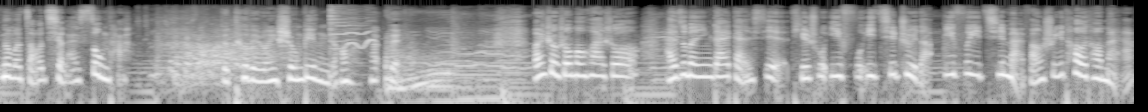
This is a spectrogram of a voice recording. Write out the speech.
那么早起来送他，就特别容易生病，你知道吗？对。”玩手说梦话说，孩子们应该感谢提出一夫一妻制的，一夫一妻买房是一套一套买啊，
